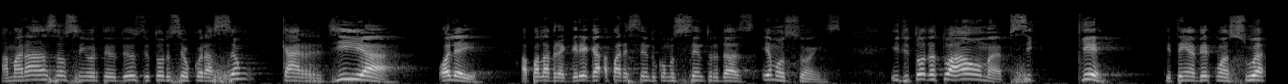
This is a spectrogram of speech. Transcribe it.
Amarás ao Senhor teu Deus de todo o seu coração, cardia. Olha aí, a palavra grega aparecendo como centro das emoções. E de toda a tua alma, psique, que tem a ver com a sua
